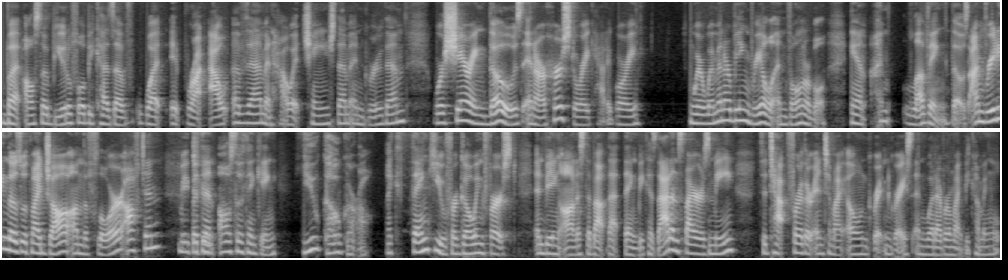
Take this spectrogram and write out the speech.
but also beautiful because of what it brought out of them and how it changed them and grew them. We're sharing those in our Her Story category where women are being real and vulnerable. And I'm loving those. I'm reading those with my jaw on the floor often, Me but then also thinking, you go, girl. Like, thank you for going first and being honest about that thing because that inspires me to tap further into my own grit and grace and whatever might be coming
